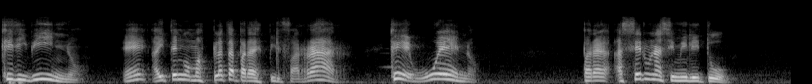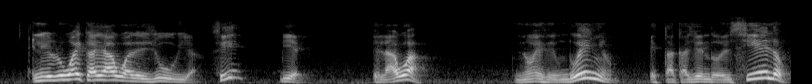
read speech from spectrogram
¡Qué divino! ¿eh? Ahí tengo más plata para despilfarrar. ¡Qué bueno! Para hacer una similitud, en el Uruguay cae agua de lluvia, ¿sí? Bien, el agua no es de un dueño, está cayendo del cielo,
